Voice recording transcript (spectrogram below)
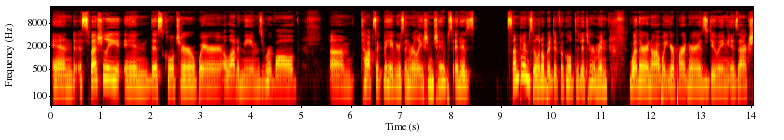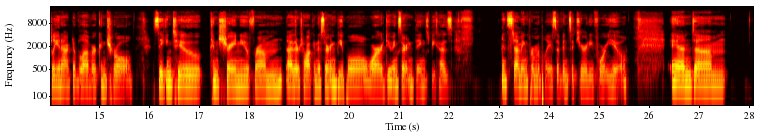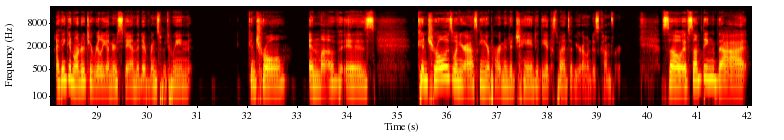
And especially in this culture where a lot of memes revolve um, toxic behaviors in relationships, it is sometimes a little bit difficult to determine whether or not what your partner is doing is actually an act of love or control, seeking to constrain you from either talking to certain people or doing certain things because it's stemming from a place of insecurity for you. And um, I think in order to really understand the difference between control and love is Control is when you're asking your partner to change at the expense of your own discomfort. So if something that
